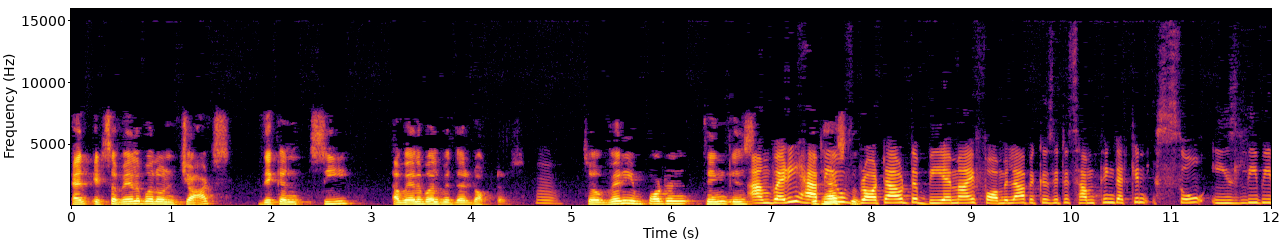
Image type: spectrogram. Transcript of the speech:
And it's available on charts. They can see available with their doctors. Hmm. so very important thing is i'm very happy you've brought out the bmi formula because it is something that can so easily be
